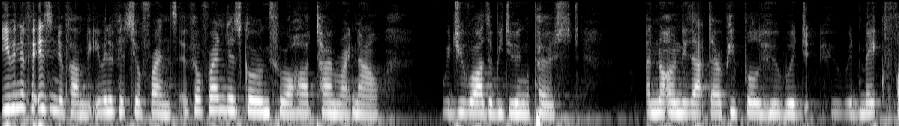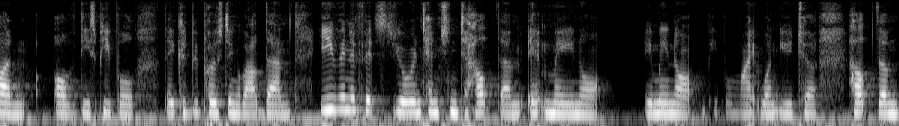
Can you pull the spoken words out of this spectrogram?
Even if it isn't your family, even if it's your friends. If your friend is going through a hard time right now, would you rather be doing a post? And not only that, there are people who would who would make fun of these people. They could be posting about them. Even if it's your intention to help them, it may not it may not. People might want you to help them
